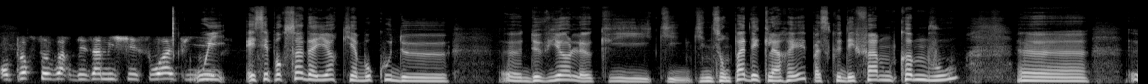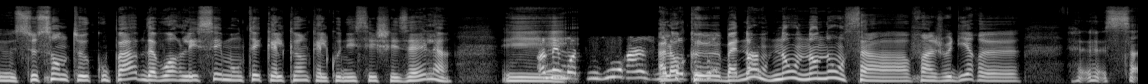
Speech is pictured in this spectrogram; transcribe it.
on peut recevoir des amis chez soi et puis Oui, et c'est pour ça d'ailleurs qu'il y a beaucoup de euh, de viols qui, qui, qui ne sont pas déclarés parce que des femmes comme vous euh, euh, se sentent coupables d'avoir laissé monter quelqu'un qu'elles connaissaient chez elles. Et Ah mais moi toujours hein, je me alors que toujours bah non, non, non, non, ça, enfin, je veux dire, euh, ça,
